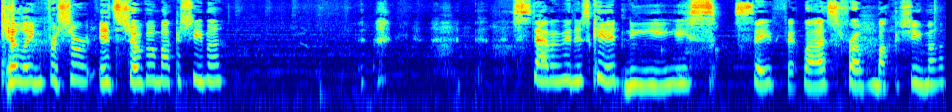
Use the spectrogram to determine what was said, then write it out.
Killing for short, it's Shogo Makishima. Stab him in his kidneys. Safe at last from Makashima.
